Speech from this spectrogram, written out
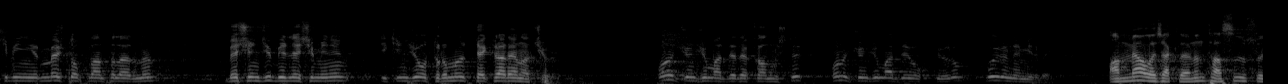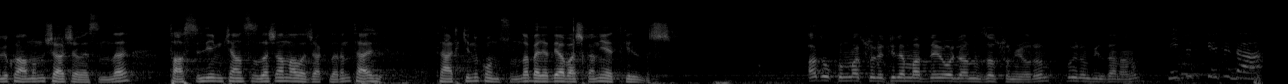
2025 toplantılarının 5. birleşiminin ikinci oturumunu tekraren açıyorum. 13. maddede kalmıştık. 13. maddeyi okuyorum. Buyurun Emir Bey. Amme alacaklarının tahsil usulü kanunu çerçevesinde tahsili imkansızlaşan alacakların ter- terkini konusunda belediye başkanı yetkilidir. Ad okunmak suretiyle maddeyi oylarınıza sunuyorum. Buyurun Bildan Hanım. Mesut Kösedağ.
